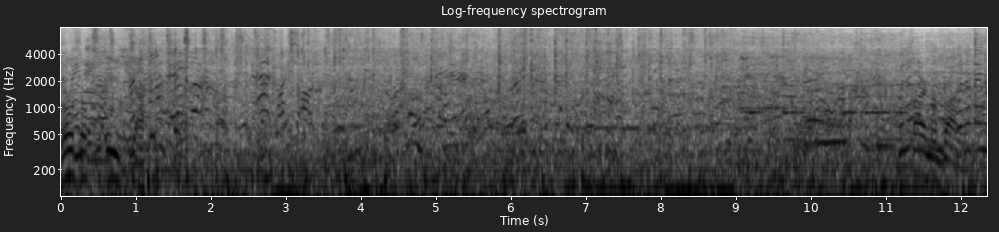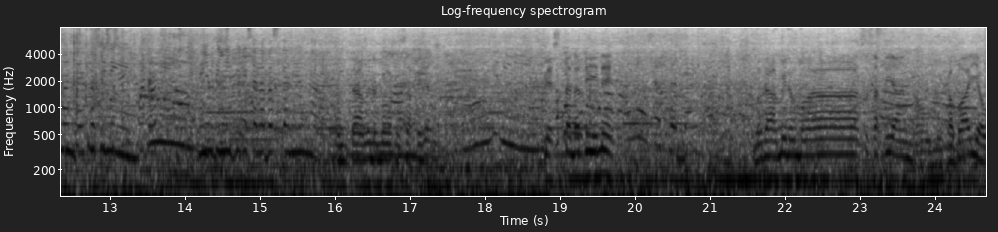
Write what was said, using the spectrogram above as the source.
Road of Asia. Wala Carnival. tayong- Wala tayong wonder pa siningin. Yun yung binibili sa labas kanina. Ang dami ng mga sasakyan. Fiesta na din eh. Madami ng mga sasakyan. Oh, may kabayaw.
